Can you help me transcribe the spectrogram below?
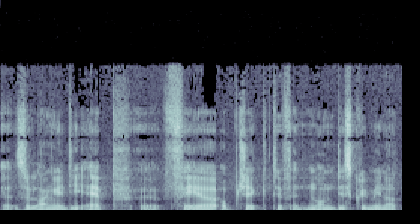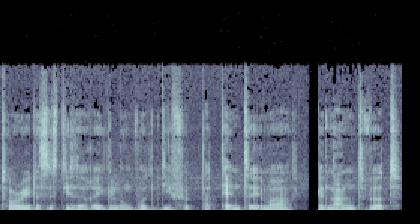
äh, solange die App äh, fair, objective and non-discriminatory, das ist diese Regelung, wo die für Patente immer genannt wird,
